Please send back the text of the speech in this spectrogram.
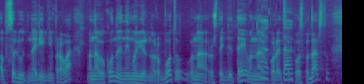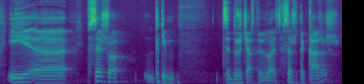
абсолютно рівні права. Вона виконує неймовірну роботу, вона ростить дітей, вона Так, порається так. по господарству. І е, все, що такі, це дуже часто відбувається, все, що ти кажеш,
